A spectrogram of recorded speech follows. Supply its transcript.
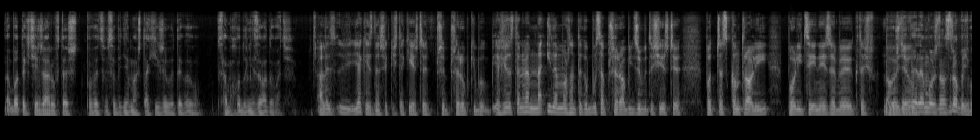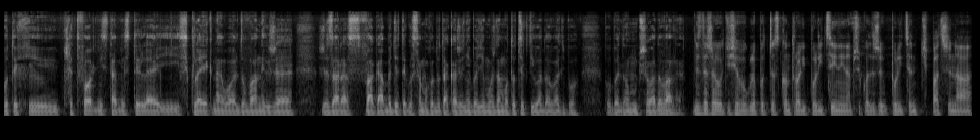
No bo tych ciężarów też powiedzmy sobie nie masz takich, żeby tego samochodu nie załadować. Ale jakie znasz jakieś takie jeszcze przeróbki? Bo ja się zastanawiam, na ile można tego busa przerobić, żeby to się jeszcze podczas kontroli policyjnej, żeby ktoś No powiedział... niewiele można zrobić, bo tych y, przetwornic tam jest tyle i sklejek naładowanych, że, że zaraz waga będzie tego samochodu taka, że nie będzie można motocykli ładować, bo, będą przeładowane. Zdarzało ci się w ogóle podczas kontroli policyjnej na przykład, że policjant patrzy na,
